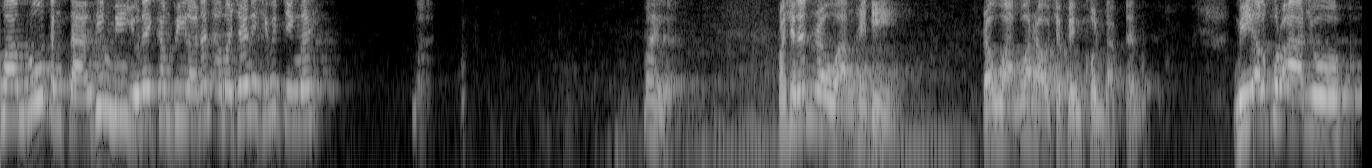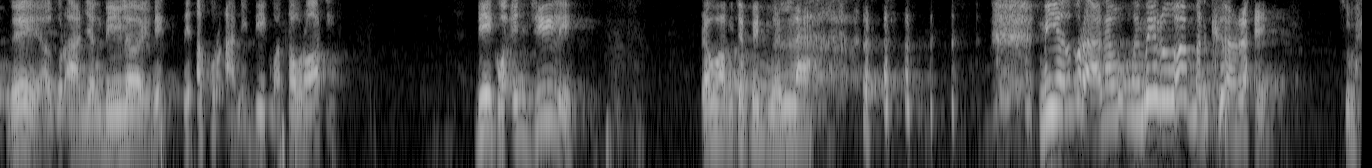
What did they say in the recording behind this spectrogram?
ความรู้ต่าง ๆ ที่มีอยู่ในคัมภีร์เหล่านั้น เอามาใช้ในชีวิตจริงไหมไม่ไม่เลย เพราะฉะนั้นระวังให้ดี ระวังว่าเราจะเป็นคนแบบนั้น มีอัลกุรอานอยู่นี่อัลกุรอานยังดีเลยนี่นี่อัลกุรอานนี่ดีกว่าเตารอดอีกดีกว่าเอ็นจีลอีกระวังจะเป็นเหมือนลามีอัลกุรอานแล้วไม่รู้ว่ามันคืออะไรสุบฮ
